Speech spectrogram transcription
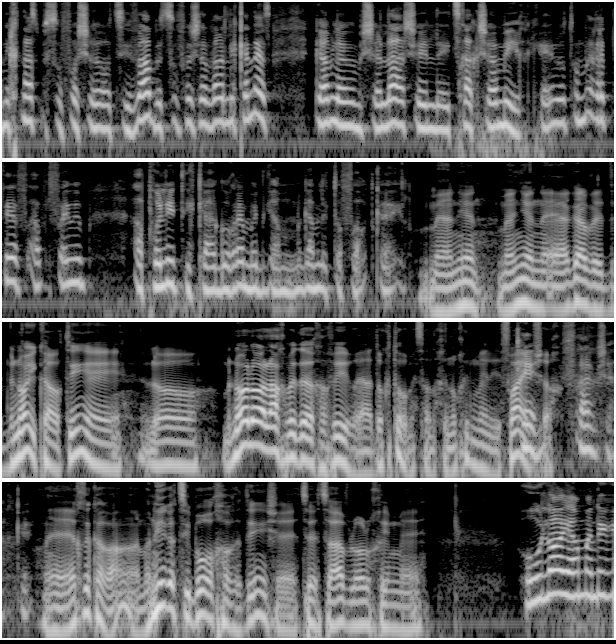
נכנס בסופו של דבר, ציווה בסופו של דבר להיכנס גם לממשלה של יצחק שמיר. כן? זאת אומרת, לפעמים הפוליטיקה גורמת גם, גם לתופעות כאלה. מעניין, מעניין. אגב, את בנו הכרתי, אה, לא... בנו לא הלך בדרך אביו, היה דוקטור במשרד החינוך, נדמה לי, אפרים כן, שח. כן, אפרים שח, כן. אה, איך זה קרה? מנהיג הציבור החרדי, שצאצאיו לא הולכים אה, הוא לא היה מנהיג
